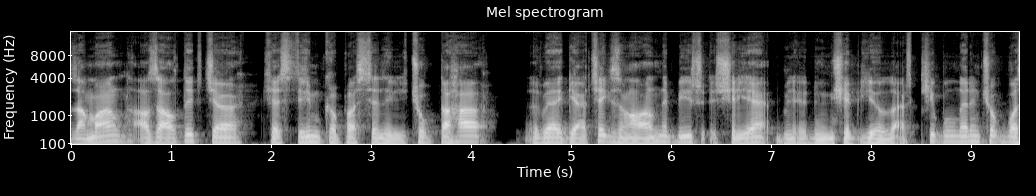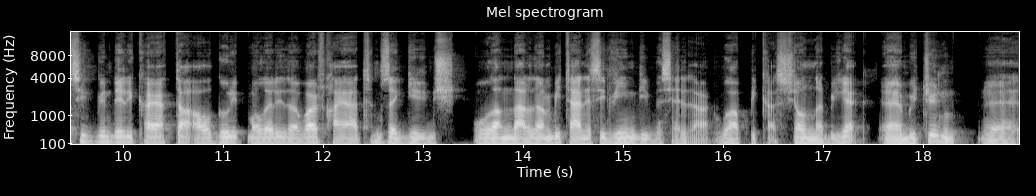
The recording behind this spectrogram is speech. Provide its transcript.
Zaman azaldıkça kestirim kapasiteleri çok daha ve gerçek zamanlı bir şeye e, dönüşebiliyorlar ki bunların çok basit gündelik hayatta algoritmaları da var hayatımıza girmiş olanlardan bir tanesi Windy mesela bu aplikasyonla bile e, bütün e,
